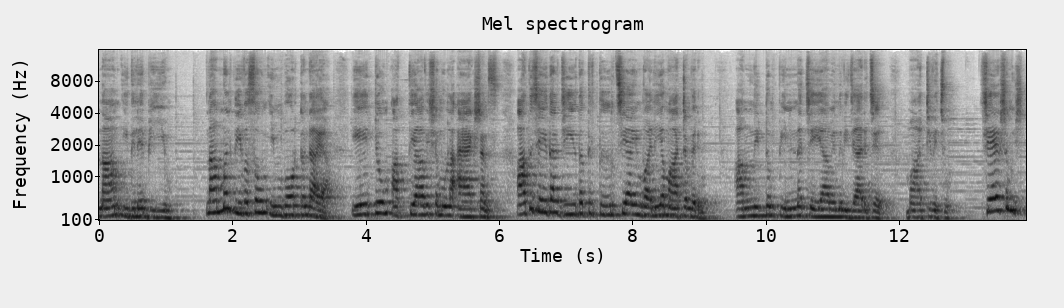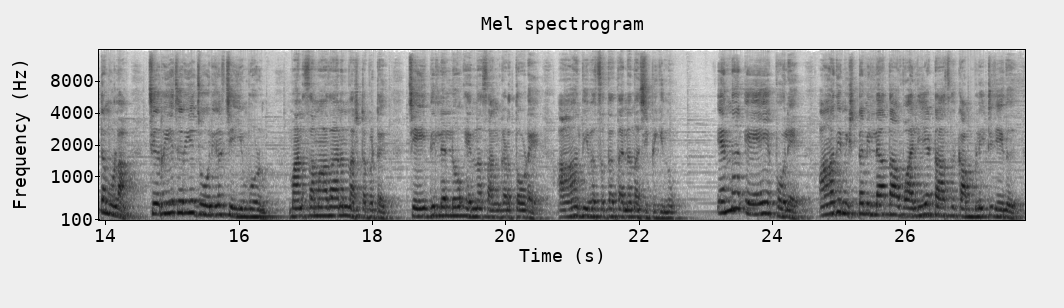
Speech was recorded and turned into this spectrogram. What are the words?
നാം ഇതിലെ ബിയും. നമ്മൾ ദിവസവും ഇമ്പോർട്ടന്റ് ആയ ഏറ്റവും അത്യാവശ്യമുള്ള ആക്ഷൻസ് അത് ചെയ്താൽ ജീവിതത്തിൽ തീർച്ചയായും വലിയ മാറ്റം വരും. അന്നിട്ടും പിന്നെ ചെയ്യാമെന്ന് വിചാരിച്ച് മാറ്റിവെച്ചു. ശേഷം ഇഷ്ടമുള്ള ചെറിയ ചെറിയ ജോലികൾ ചെയ്യുമ്പോഴും മനസമാധാനം നഷ്ടപ്പെട്ട് ചെയ്തില്ലല്ലോ എന്ന സങ്കടത്തോടെ ആ ദിവസത്തെ തന്നെ നശിപ്പിക്കുന്നു. എന്നാൽ എയെ പോലെ ആദ്യം ഇഷ്ടമില്ലാത്ത ആ വലിയ ടാസ്ക് കംപ്ലീറ്റ് ചെയ്ത്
